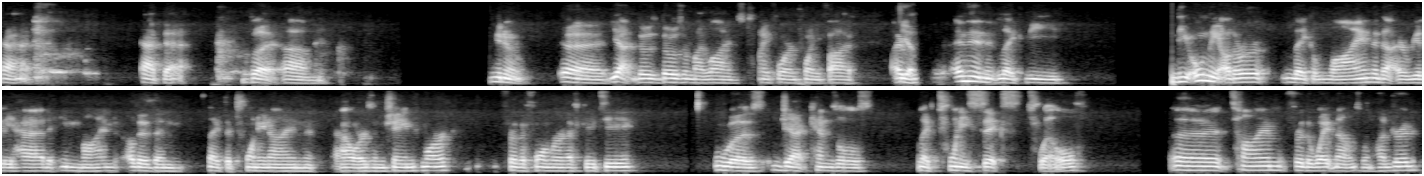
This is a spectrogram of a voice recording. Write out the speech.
at at that, but um, you know, uh, yeah, those those are my lines, 24 and 25. I, Yeah. And then like the the only other like line that I really had in mind, other than like the 29 hours and change mark for the former FKT, was Jack Kuenzle's like 26:12 uh, time for the White Mountains 100,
